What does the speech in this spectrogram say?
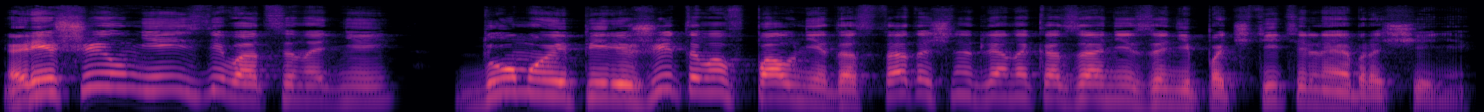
Решил не издеваться над ней. Думаю, пережитого вполне достаточно для наказания за непочтительное обращение.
